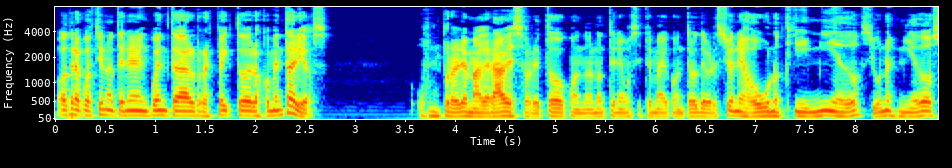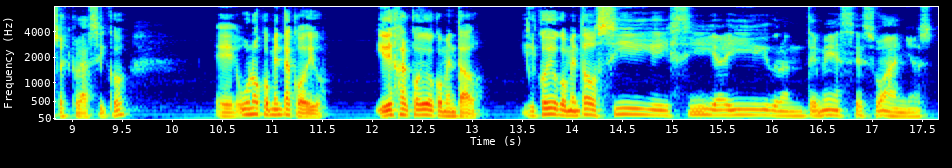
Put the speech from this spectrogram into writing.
Otra cuestión a tener en cuenta al respecto de los comentarios. Un problema grave, sobre todo cuando no tenemos sistema de control de versiones o uno tiene miedo, si uno es miedoso, es clásico, eh, uno comenta código y deja el código comentado. Y el código comentado sigue y sigue ahí durante meses o años.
